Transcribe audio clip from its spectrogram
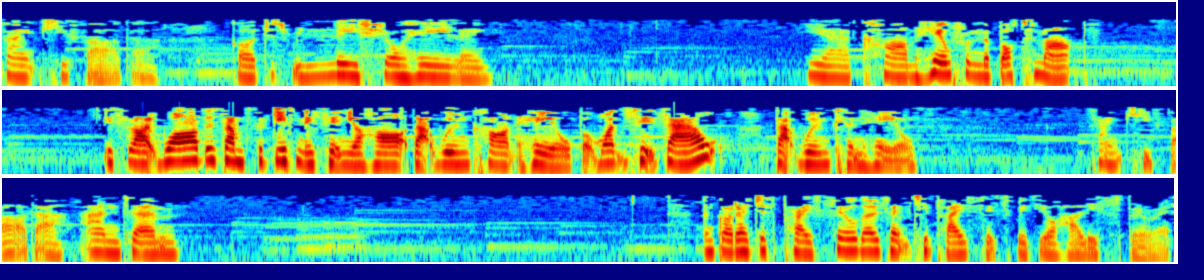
Thank you, Father. God, just release your healing. Yeah, come. Heal from the bottom up. It's like while there's unforgiveness in your heart, that wound can't heal. But once it's out, that wound can heal. Thank you, Father. And, um, and God, I just pray, fill those empty places with your Holy Spirit.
